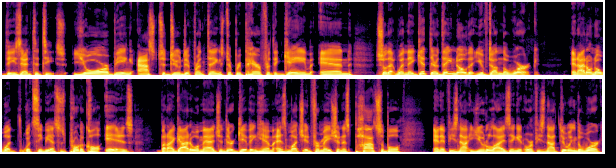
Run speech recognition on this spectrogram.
these entities. You're being asked to do different things to prepare for the game and so that when they get there they know that you've done the work. And I don't know what what CBS's protocol is, but I got to imagine they're giving him as much information as possible and if he's not utilizing it or if he's not doing the work,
